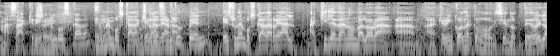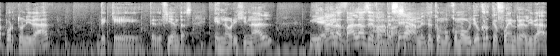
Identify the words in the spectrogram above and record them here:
masacre. Sí. Emboscada. En sí. una emboscada, que en la de Arthur Penn es una emboscada real. Aquí le dan un valor a, a- a Kevin Conner como diciendo, te doy la oportunidad de que te defiendas. En la original Ni llegan más. las balas de donde Arrasar. sea, ¿me entiendes? Como, como yo creo que fue en realidad.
